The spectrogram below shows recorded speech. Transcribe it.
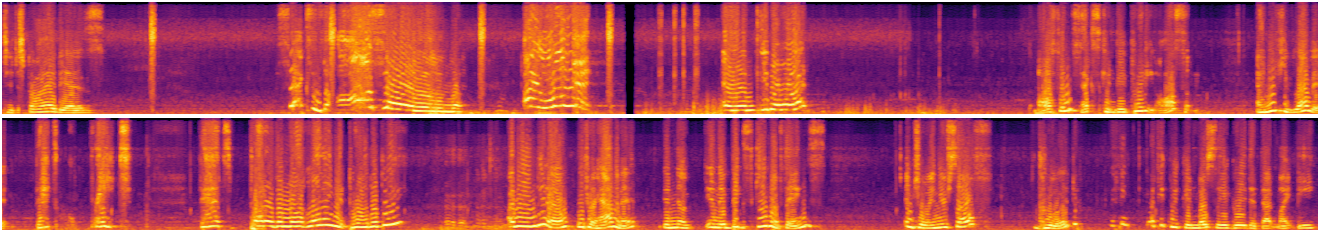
to describe is sex is awesome. I love it. And you know what? Often sex can be pretty awesome. And if you love it, that's great. That's better than not loving it, probably. I mean, you know, if you're having it in the in the big scheme of things, enjoying yourself, good. I think I think we can mostly agree that that might be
